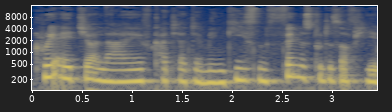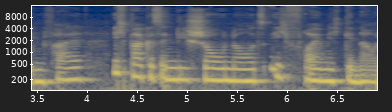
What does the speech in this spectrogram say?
Create Your Life, Katja Demming Gießen, findest du das auf jeden Fall. Ich packe es in die Show Notes. Ich freue mich genau,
